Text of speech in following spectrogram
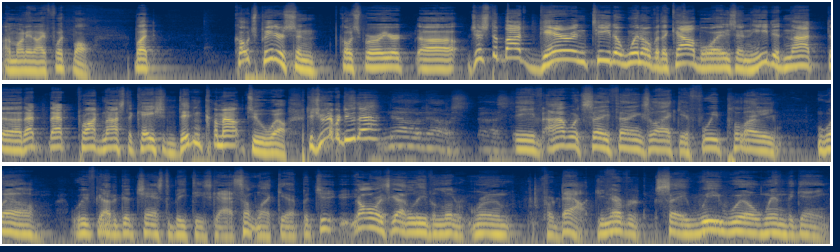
on Monday Night Football. But Coach Pederson, Coach Spurrier, uh, just about guaranteed a win over the Cowboys, and he did not. Uh, that that prognostication didn't come out too well. Did you ever do that? No, no, uh, Steve. I would say things like if we play well, we've got a good chance to beat these guys, something like that. But you, you always got to leave a little room for doubt. You never say we will win the game.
